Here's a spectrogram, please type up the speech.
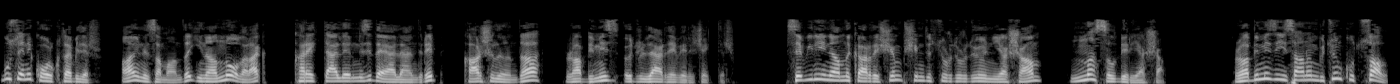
Bu seni korkutabilir. Aynı zamanda inanlı olarak karakterlerimizi değerlendirip karşılığında Rabbimiz ödüller de verecektir. Sevgili inanlı kardeşim, şimdi sürdürdüğün yaşam nasıl bir yaşam? Rabbimiz İsa'nın bütün kutsal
